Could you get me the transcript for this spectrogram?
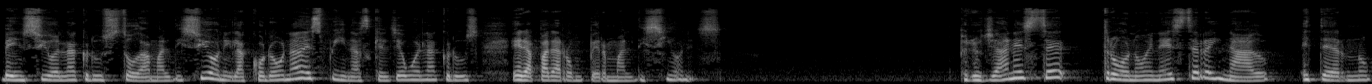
venció en la cruz toda maldición y la corona de espinas que él llevó en la cruz era para romper maldiciones. Pero ya en este trono, en este reinado eterno,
